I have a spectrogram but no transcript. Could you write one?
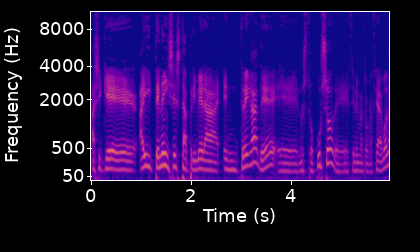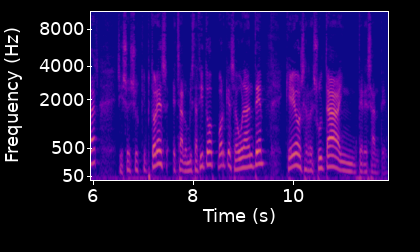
Así que ahí tenéis esta primera entrega de eh, nuestro curso de cinematografía de bodas. Si sois suscriptores, echadle un vistacito porque seguramente que os resulta interesante.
